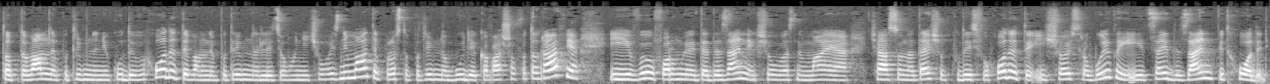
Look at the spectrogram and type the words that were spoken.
тобто вам не потрібно нікуди виходити, вам не потрібно для цього нічого знімати, просто потрібна будь-яка ваша фотографія, і ви оформлюєте дизайн, якщо у вас немає часу на те, щоб кудись виходити і щось робити, і цей дизайн підходить.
